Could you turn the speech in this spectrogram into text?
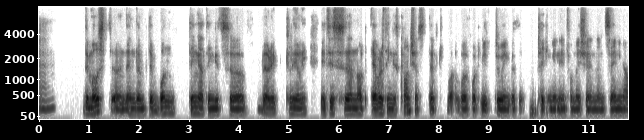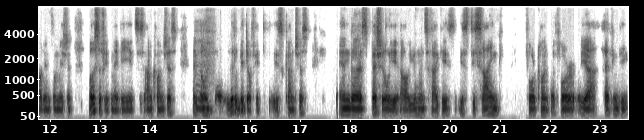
Mm, the most uh, and the, the one thing I think it's uh, very clearly. It is uh, not everything is conscious that what, what we're doing with taking in information and sending out information. Most of it maybe it's unconscious and mm, only a little bit of it is conscious. And uh, especially our human psyche is, is designed for for yeah having the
